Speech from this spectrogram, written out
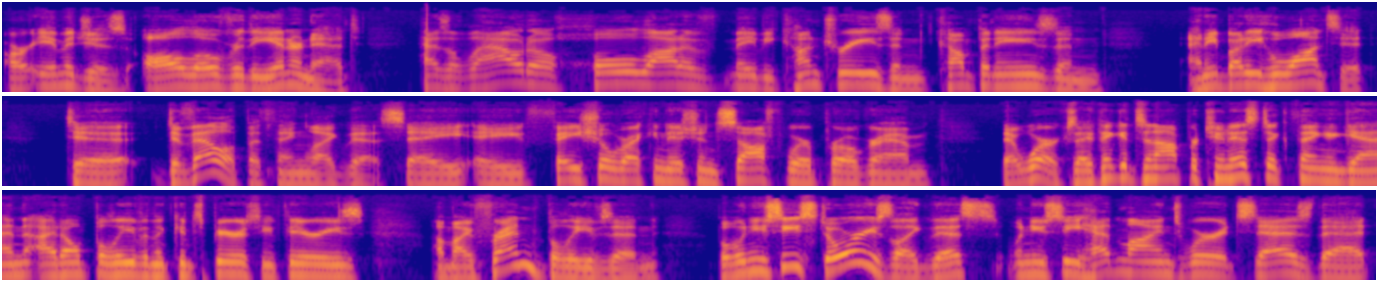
our images all over the internet has allowed a whole lot of maybe countries and companies and anybody who wants it to develop a thing like this, a, a facial recognition software program that works. I think it's an opportunistic thing again. I don't believe in the conspiracy theories uh, my friend believes in. But when you see stories like this, when you see headlines where it says that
